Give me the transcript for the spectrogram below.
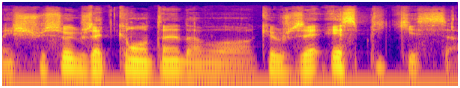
Mais je suis sûr que vous êtes content d'avoir que je vous ai expliqué ça.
